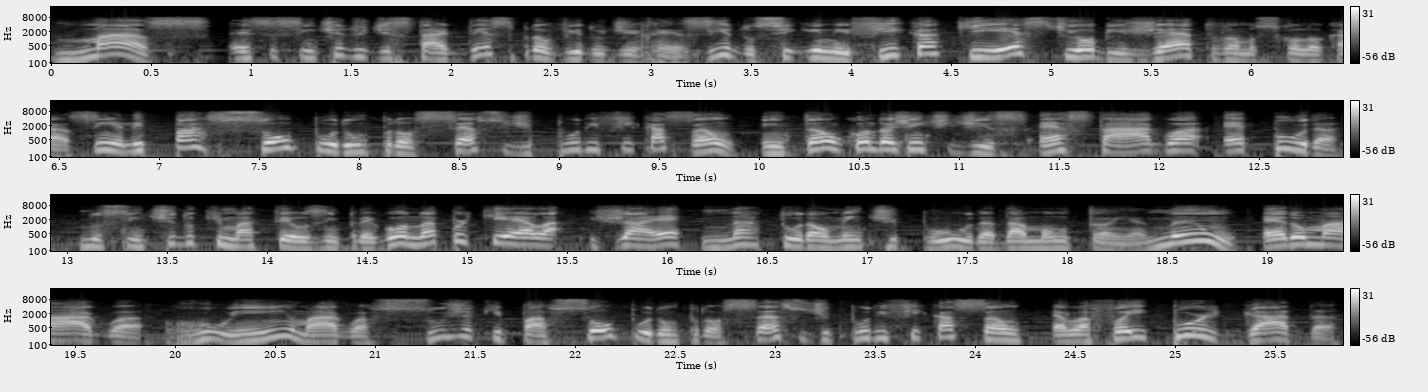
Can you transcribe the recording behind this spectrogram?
Mas esse sentido de estar desprovido de resíduo significa que este objeto, vamos colocar assim, ele passou por um processo de purificação. Então, quando a gente diz esta água é pura, no sentido que Mateus empregou, não é porque ela já é naturalmente pura da montanha. Não! Era uma água ruim, uma água suja que passou por um processo de purificação. Ela foi purgada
